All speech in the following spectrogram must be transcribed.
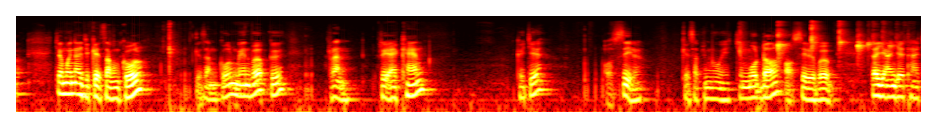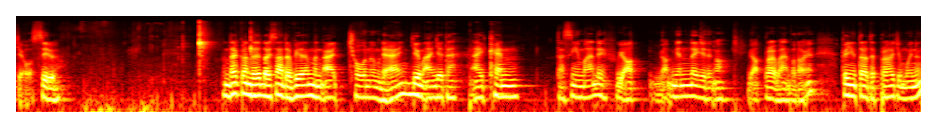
ត់ចាំមួយណៃជាកិច្ចសព្ទអង្គលកិច្ចសព្ទអង្គល main verb គឺ run ឬ I can គឺជា auxiliary គេសັບជំនួយជា modal auxiliary verb តែយើងអាចនិយាយថាជា auxiliary ប៉ុន្តែគាត់តែដោយសារតែវាមិនអាចឈរនៅម្នាក់ឯងយើងមិនអាចនិយាយថា I can តាស្ងៀមបានទេវាអត់វាអត់មានន័យទាំងអស់វាអត់ប្រើបានបណ្ដោយគឺយើងត្រូវតែប្រើជាមួយនឹង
